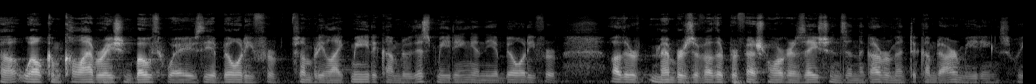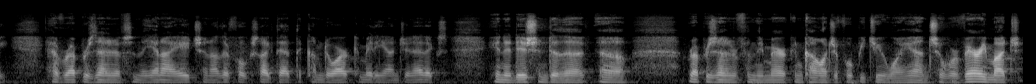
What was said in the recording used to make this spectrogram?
uh, welcome collaboration both ways, the ability for somebody like me to come to this meeting and the ability for other members of other professional organizations in the government to come to our meetings. We have representatives from the NIH and other folks like that that come to our committee on genetics in addition to the uh, representative from the American College of OBGYN. So we're very much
